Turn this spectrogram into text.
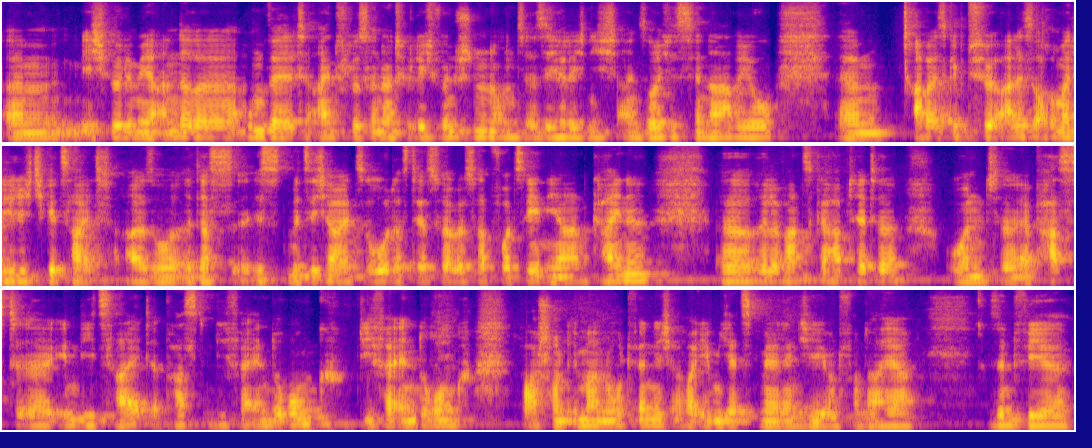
Ähm, ich würde mir andere Umwelteinflüsse natürlich wünschen und äh, sicherlich nicht ein solches Szenario. Ähm, aber es gibt für alles auch immer die richtige Zeit. Also das ist mit Sicherheit so, dass der Service Hub vor zehn Jahren keine äh, Relevanz gehabt hätte und äh, er passt äh, in die Zeit, er passt in die Veränderung. Die Veränderung war schon immer notwendig, aber eben jetzt mehr denn je und von daher sind wir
